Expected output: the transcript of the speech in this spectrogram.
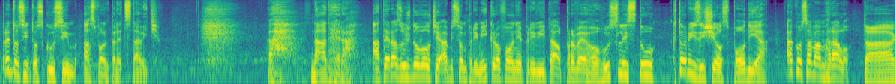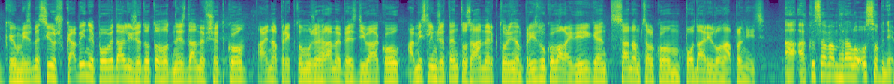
Preto si to skúsim aspoň predstaviť. Ah, nádhera. A teraz už dovolte, aby som pri mikrofóne privítal prvého huslistu, ktorý zišiel z pódia. Ako sa vám hralo? Tak my sme si už v kabíne povedali, že do toho dnes dáme všetko, aj napriek tomu, že hráme bez divákov a myslím, že tento zámer, ktorý nám prizvukoval aj dirigent, sa nám celkom podarilo naplniť. A ako sa vám hralo osobne?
